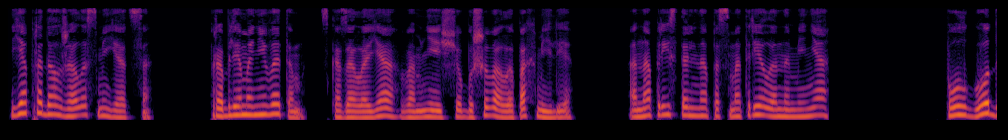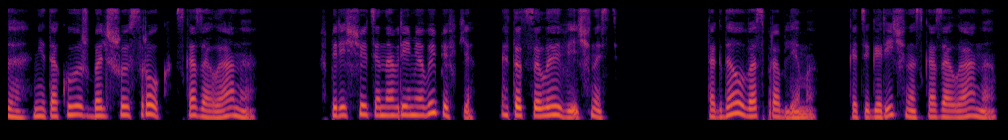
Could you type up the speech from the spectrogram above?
Я продолжала смеяться. «Проблема не в этом», — сказала я, во мне еще бушевало похмелье. Она пристально посмотрела на меня. «Полгода — не такой уж большой срок», — сказала она. «В пересчете на время выпивки — это целая вечность». «Тогда у вас проблема», — категорично сказала она.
